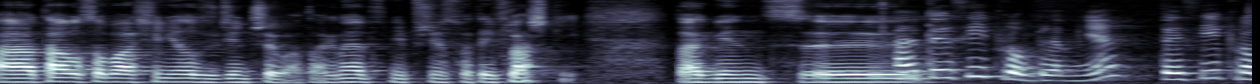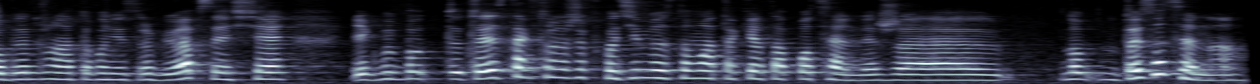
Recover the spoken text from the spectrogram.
a ta osoba się nie odwdzięczyła, tak, nawet nie przyniosła tej flaszki. Tak więc y, Ale to jest jej problem, nie? To jest jej problem, że ona tego nie zrobiła, w sensie jakby, bo to, to jest tak trochę, że wchodzimy z dwoma takie etap oceny, że no, to jest ocena.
